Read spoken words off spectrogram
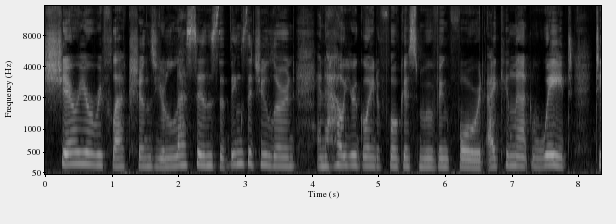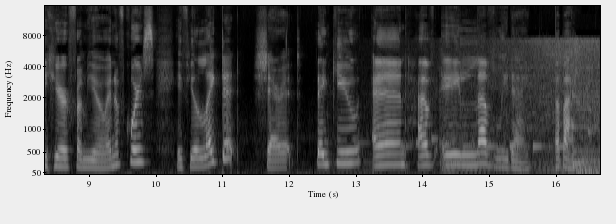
Share your reflections, your lessons, the things that you learned, and how you're going to focus moving forward. I cannot wait to hear from you. And of course, if you liked it, share it. Thank you and have a lovely day. Bye bye.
